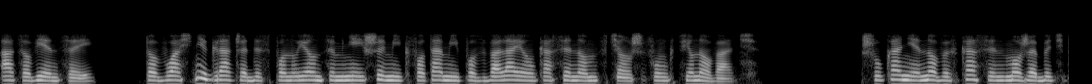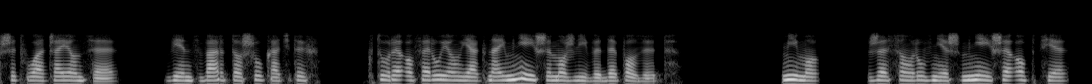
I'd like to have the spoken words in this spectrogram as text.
a co więcej, to właśnie gracze dysponujący mniejszymi kwotami pozwalają kasynom wciąż funkcjonować. Szukanie nowych kasyn może być przytłaczające, więc warto szukać tych, które oferują jak najmniejszy możliwy depozyt. Mimo, że są również mniejsze opcje,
